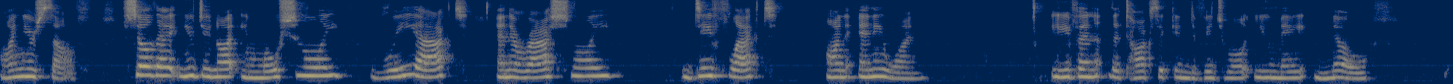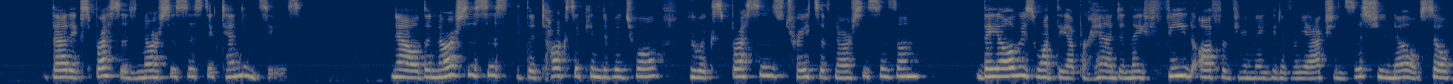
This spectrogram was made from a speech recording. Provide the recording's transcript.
on yourself so that you do not emotionally react and irrationally deflect on anyone even the toxic individual you may know that expresses narcissistic tendencies. Now, the narcissist, the toxic individual who expresses traits of narcissism, they always want the upper hand and they feed off of your negative reactions. This you know. So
